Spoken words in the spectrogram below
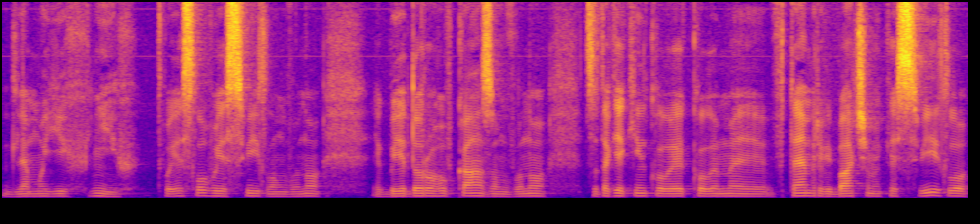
для моїх ніг. Твоє Слово є світлом, воно якби є дороговказом, воно це так, як інколи, коли ми в темряві бачимо якесь світло,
